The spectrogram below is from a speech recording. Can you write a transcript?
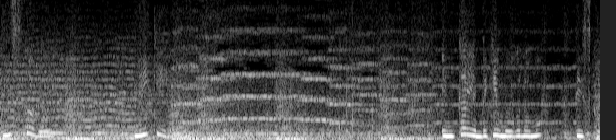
తీసుకోవే. నీకే. ఇంకా ఎందుకీ మూగునము? తీసుకో.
